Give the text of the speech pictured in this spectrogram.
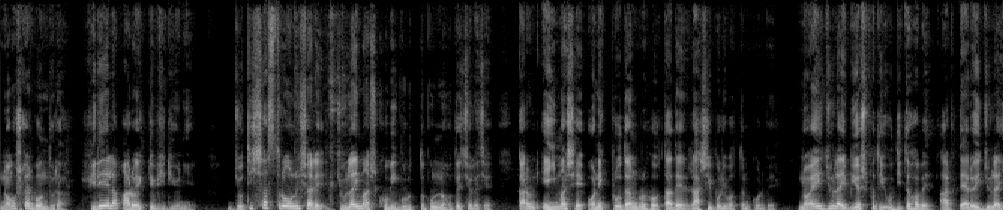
নমস্কার বন্ধুরা, ফিরে এলাম আরও একটি ভিডিও নিয়ে। জ্যোতিষশাস্ত্র অনুসারে জুলাই মাস খুবই গুরুত্বপূর্ণ হতে চলেছে, কারণ এই মাসে অনেক প্রধান গ্রহ তাদের রাশি পরিবর্তন করবে। নয়ই জুলাই বৃহস্পতি উদিত হবে আর তেরোই জুলাই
